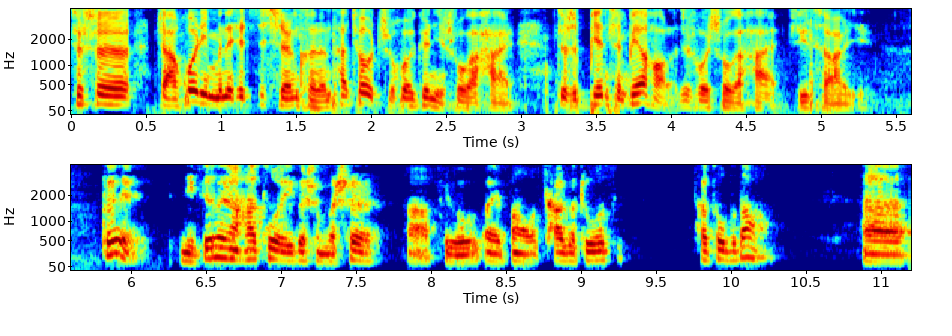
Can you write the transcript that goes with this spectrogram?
就是展会里面那些机器人，可能他就只会跟你说个嗨，就是编程编好了就是会说个嗨，仅此而已。对你真的让他做一个什么事儿啊，比如哎帮我擦个桌子，他做不到。呃，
